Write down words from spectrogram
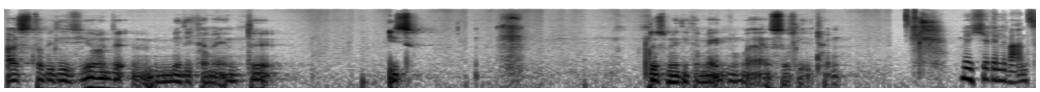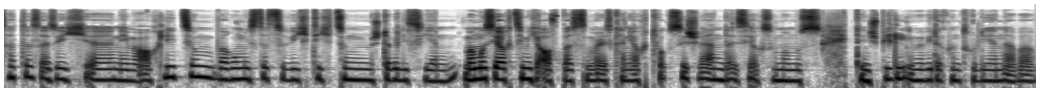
Als stabilisierende Medikamente ist das Medikament Nummer eins das Lithium. Welche Relevanz hat das? Also ich äh, nehme auch Lithium. Warum ist das so wichtig zum Stabilisieren? Man muss ja auch ziemlich aufpassen, weil es kann ja auch toxisch werden. Da ist ja auch so, man muss den Spiegel immer wieder kontrollieren. Aber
